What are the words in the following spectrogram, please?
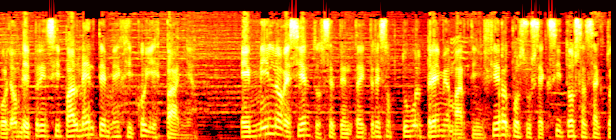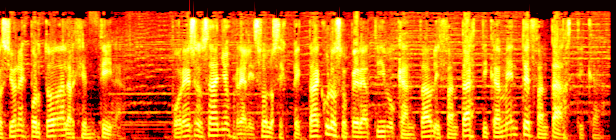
Colombia y principalmente México y España. En 1973 obtuvo el premio Martín Fierro por sus exitosas actuaciones por toda la Argentina. Por esos años realizó los espectáculos Operativo Cantable y Fantásticamente Fantástica.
